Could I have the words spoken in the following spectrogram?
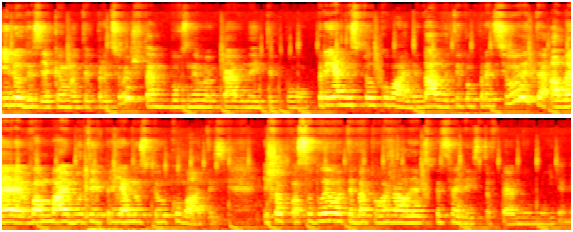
і люди, з якими ти працюєш, в тебе був з ними певний, типу, приємне спілкування. Да, ви типу працюєте, але вам має бути і приємно спілкуватись. І щоб особливо тебе поважали як спеціаліста в певній мірі.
